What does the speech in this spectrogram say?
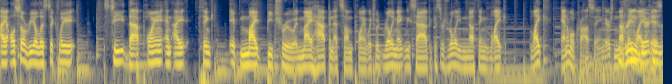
I also realistically see that point, and I think it might be true. It might happen at some point, which would really make me sad because there's really nothing like like Animal Crossing. There's nothing really, like there it. is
